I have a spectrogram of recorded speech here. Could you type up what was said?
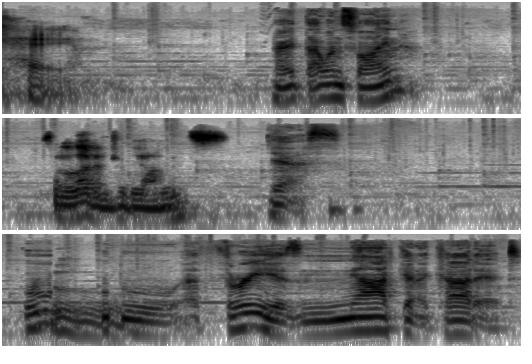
okay. All right, that one's fine. It's an 11 for the audience. Yes. Ooh, Ooh. ooh, a three is not going to cut it.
